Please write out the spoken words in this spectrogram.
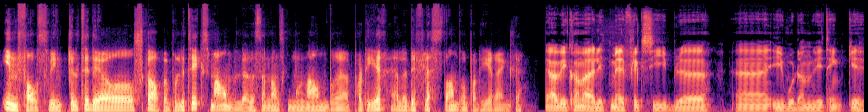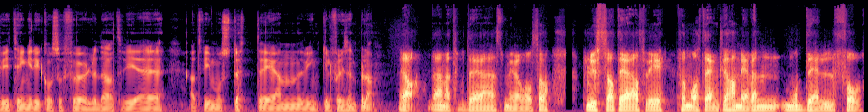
innfallsvinkel til det å skape politikk som er annerledes enn ganske mange andre partier. Eller de fleste andre partier, egentlig. Ja, vi kan være litt mer fleksible eh, i hvordan vi tenker. Vi trenger ikke også føle det at vi er at vi må støtte en vinkel, f.eks. Ja, det er nettopp det som gjør også. Pluss at det er at vi på en måte egentlig har mer en modell for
